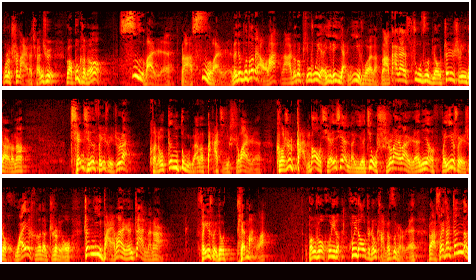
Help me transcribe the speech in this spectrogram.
除了吃奶的全去，是吧？不可能。四万人啊，四万人，那就不得了了啊！这都评书演义给演绎出来的啊。大概数字比较真实一点的呢，前秦淝水之战可能真动员了大几十万人，可是赶到前线的也就十来万人。你想，淝水是淮河的支流，真一百万人站在那儿，淝水就填满了。甭说挥刀，挥刀只能砍着自个儿人，是吧？所以他真的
